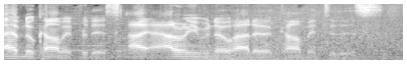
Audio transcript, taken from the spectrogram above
I have no comment for this. I, I don't even know how to comment to this.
